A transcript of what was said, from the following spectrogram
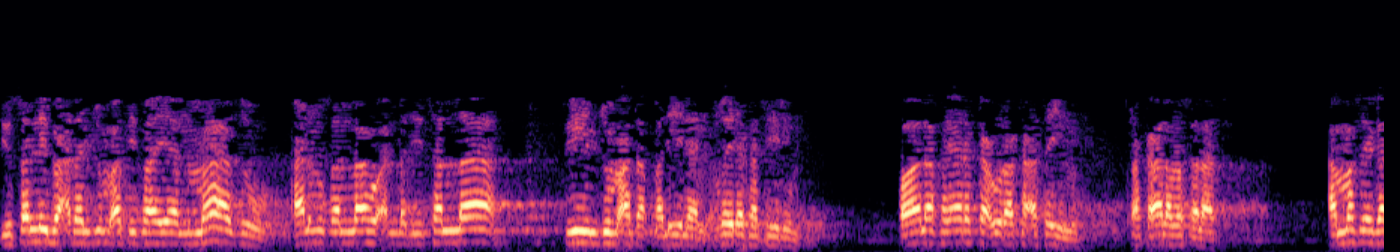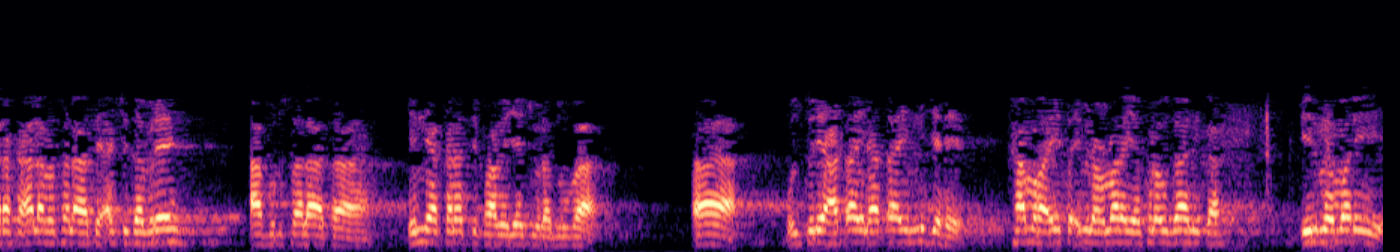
يصلي بعد الجمعة فينماز عن مصلاه الذي صلى فيه الجمعة قليلا غير كثير. قال فيركع ركعتين ركع لما صلاة أما سيقرا ركع لما صلاة أشد بره أفر صلاة. إني أكنت فهم يجور دوبا. آية قلت لي عطاء نجد كم رأيت ابن عمر يصنع ذلك؟ ilma marii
